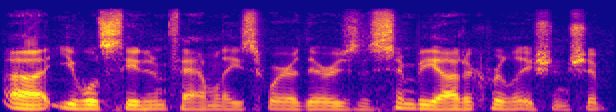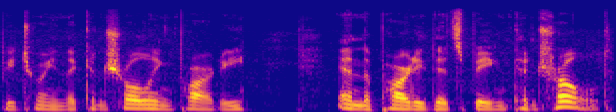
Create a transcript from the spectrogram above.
Uh, you will see it in families where there is a symbiotic relationship between the controlling party and the party that's being controlled.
